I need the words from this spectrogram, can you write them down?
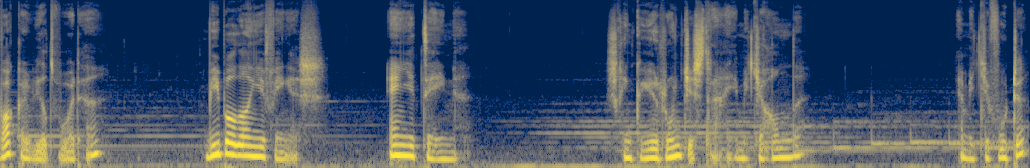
wakker wilt worden, wiebel dan je vingers en je tenen. Misschien kun je rondjes draaien met je handen en met je voeten.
